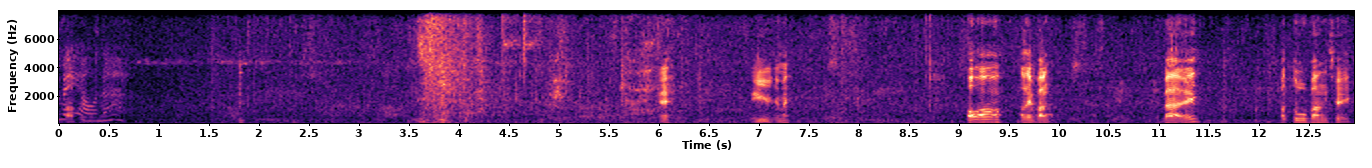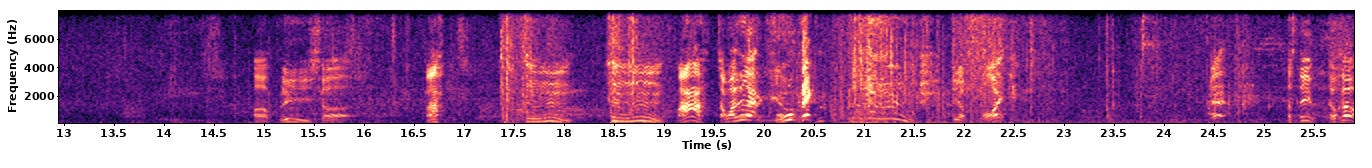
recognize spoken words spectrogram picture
ไม่เอานะ เอ๊ะมีอยู่ใช่ไหมอ๋ออ๋ออะไรบัง บ้าเอ้ย ประตูบังเฉยอ่าปลีชามา อืม อืม มาจังหวะนี้แหละสูบเล็กอืมเรียบร้อย เอ๊ะ ลัสตีเร็วเข้า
